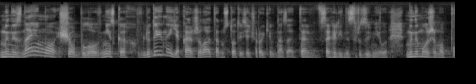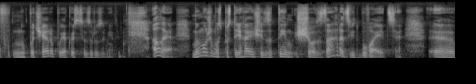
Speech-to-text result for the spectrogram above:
ми не знаємо, що було в мізках в людини, яка жила там 100 тисяч років назад. Та взагалі не зрозуміло. Ми не можемо по ну, по черепу якось це зрозуміти. Але ми можемо, спостерігаючи за тим, що зараз відбувається, е,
